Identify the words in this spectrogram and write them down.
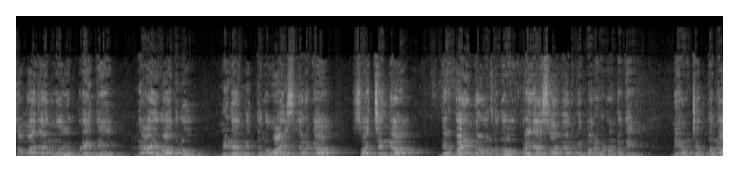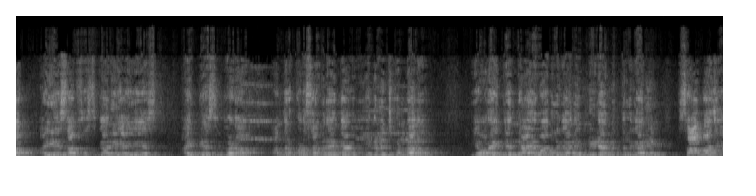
సమాజంలో ఎప్పుడైతే న్యాయవాదులు మీడియా మిత్రులు వాయిస్ కనుక స్వచ్ఛంగా నిర్భయంగా ఉంటుందో ప్రజాస్వామ్యానికి మనుగడ ఉంటుంది. మేము చెప్తున్నాం ఐఏఎస్ ఆఫీసర్స్ కానీ ఐఏఎస్ ఐపీఎస్ కూడా అందరూ కూడా సవినయంగా విన్నవించుకున్నాను ఎవరైతే న్యాయవాదులు కానీ మీడియా మిత్రులు కానీ సామాజిక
